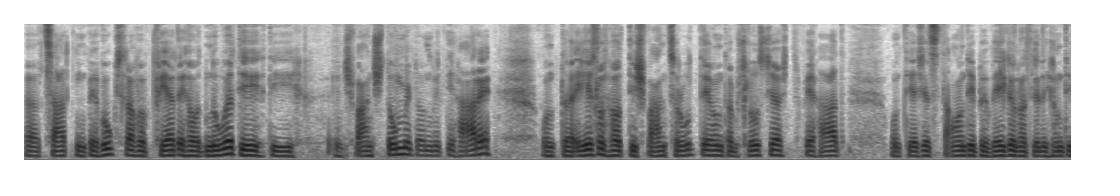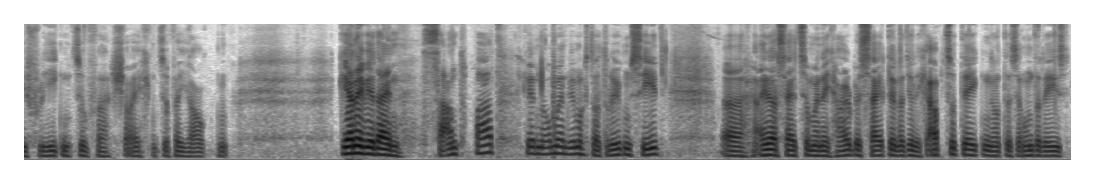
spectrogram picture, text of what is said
äh, zarten Bewuchs drauf. Pferde hat nur die, die, den Schwanzstummel dann mit die Haare und der Esel hat die Schwanzrute und am Schluss erst behaart. Und der ist jetzt dauernd die Bewegung natürlich, um die Fliegen zu verscheuchen, zu verjauken. Gerne wird ein Sandbad genommen, wie man es da drüben sieht. Äh, einerseits um eine halbe Seite natürlich abzudecken und das andere ist,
